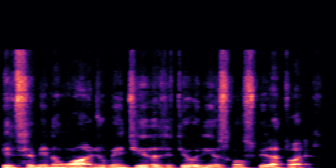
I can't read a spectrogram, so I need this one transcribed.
que disseminam ódio, mentiras e teorias conspiratórias.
